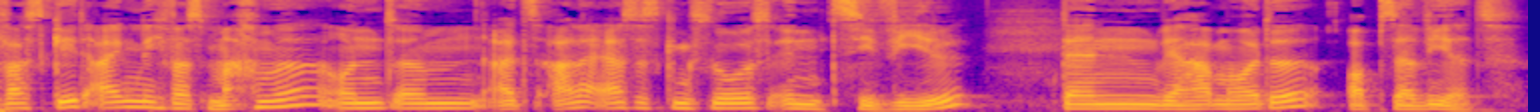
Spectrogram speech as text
was geht eigentlich, was machen wir. Und ähm, als allererstes ging's los in Zivil, denn wir haben heute observiert.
